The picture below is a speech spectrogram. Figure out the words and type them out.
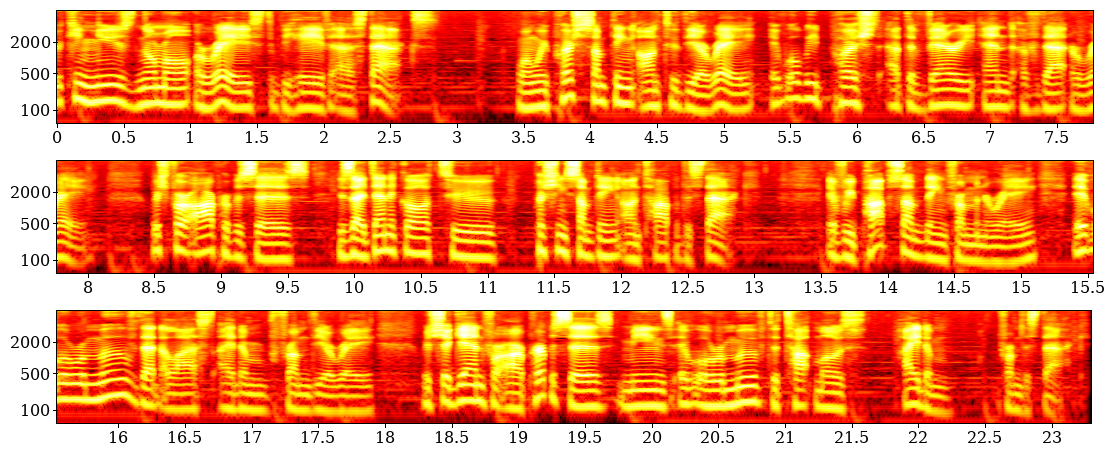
we can use normal arrays to behave as stacks. When we push something onto the array, it will be pushed at the very end of that array, which for our purposes is identical to pushing something on top of the stack. If we pop something from an array, it will remove that last item from the array, which again for our purposes means it will remove the topmost item from the stack.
